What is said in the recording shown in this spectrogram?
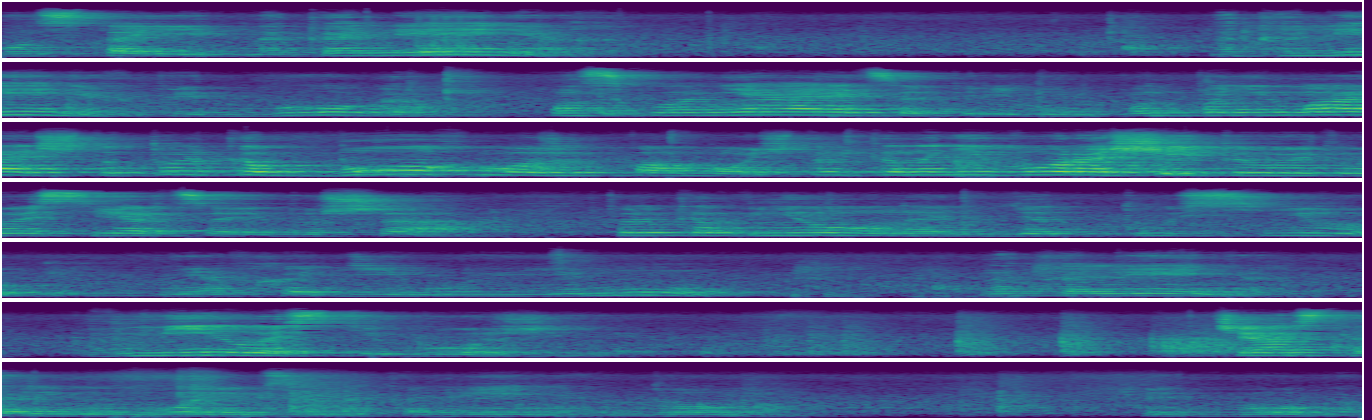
Он стоит на коленях на коленях пред Богом. Он склоняется перед Ним. Он понимает, что только Бог может помочь, только на Него рассчитывает его сердце и душа. Только в Нем он найдет ту силу, необходимую Ему на коленях, в милости Божьей. Часто ли мы молимся на коленях дома пред Богом?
